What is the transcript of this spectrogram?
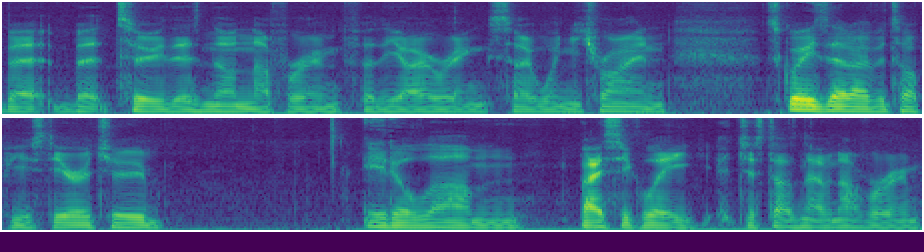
But, but two, there's not enough room for the O-ring. So when you try and squeeze that over top of your steerer tube, it'll um, basically, it just doesn't have enough room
